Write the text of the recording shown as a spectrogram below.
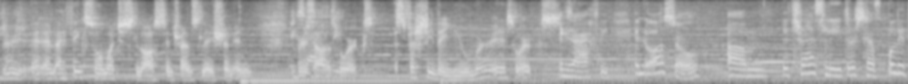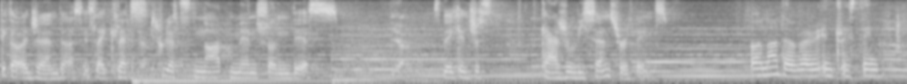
Very, and, and I think so much is lost in translation in Rizal's works, especially the humor in his works. Exactly, and also um, the translators have political agendas. It's like let's let's not mention this. Yeah. So they can just casually censor things. Another very interesting book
